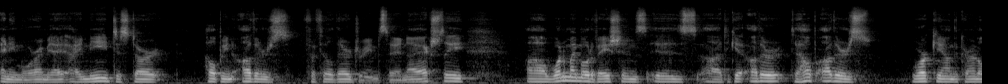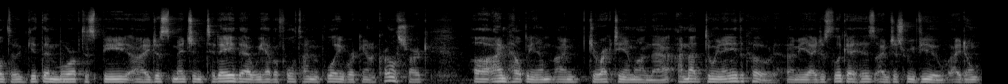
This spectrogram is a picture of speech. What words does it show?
anymore. I mean, I, I need to start helping others fulfill their dreams. And I actually uh, one of my motivations is uh, to get other to help others working on the kernel to get them more up to speed. I just mentioned today that we have a full-time employee working on KernelShark. Uh, I'm helping him. I'm directing him on that. I'm not doing any of the code. I mean, I just look at his. I'm just review. I don't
